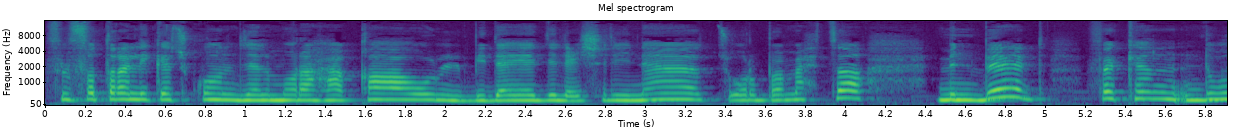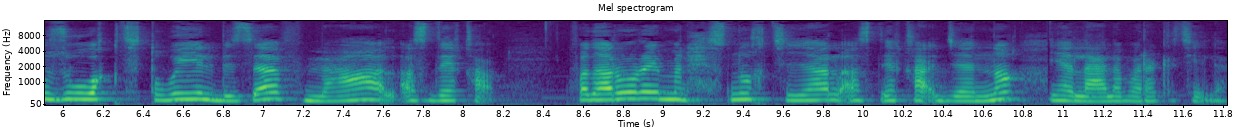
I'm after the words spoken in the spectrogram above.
في الفترة اللي كتكون ديال المراهقة والبداية ديال العشرينات وربما حتى من بعد فكندوزو وقت طويل بزاف مع الأصدقاء. فضروري ما نحسنوا اختيار الأصدقاء ديالنا. يلا على بركة الله.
